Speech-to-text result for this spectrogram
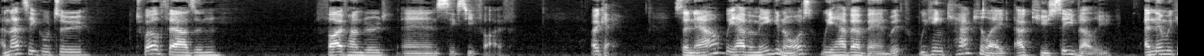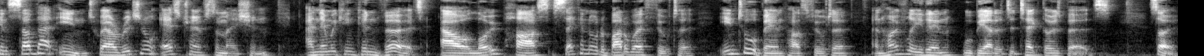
And that's equal to 12,565. Okay, so now we have omega naught, we have our bandwidth, we can calculate our QC value and then we can sub that in to our original S transformation and then we can convert our low pass second order Butterworth filter into a bandpass filter and hopefully then we'll be able to detect those birds. So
